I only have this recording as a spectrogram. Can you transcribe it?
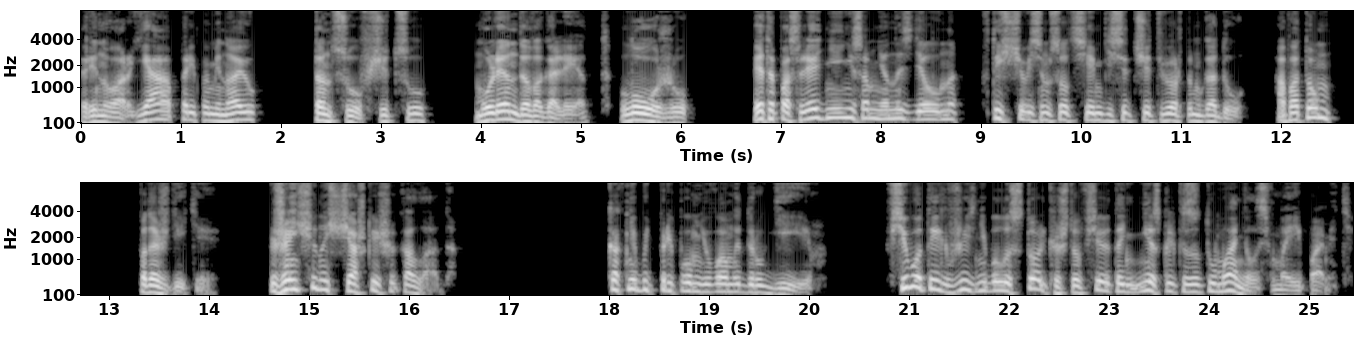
Ренуар, я припоминаю танцовщицу, Мулен де Лагалет, ложу. Это последнее, несомненно, сделано в 1874 году, а потом... Подождите. Женщина с чашкой шоколада. Как-нибудь припомню вам и другие. Всего-то их в жизни было столько, что все это несколько затуманилось в моей памяти.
